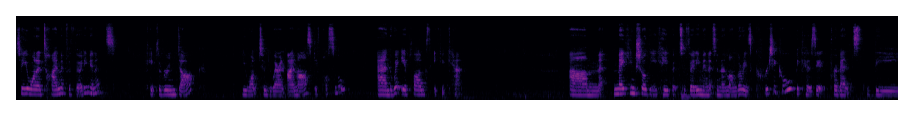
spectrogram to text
So you want to time it for 30 minutes keep the room dark. You want to wear an eye mask if possible and wear earplugs if you can. Um, making sure that you keep it to 30 minutes and no longer is critical because it prevents the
